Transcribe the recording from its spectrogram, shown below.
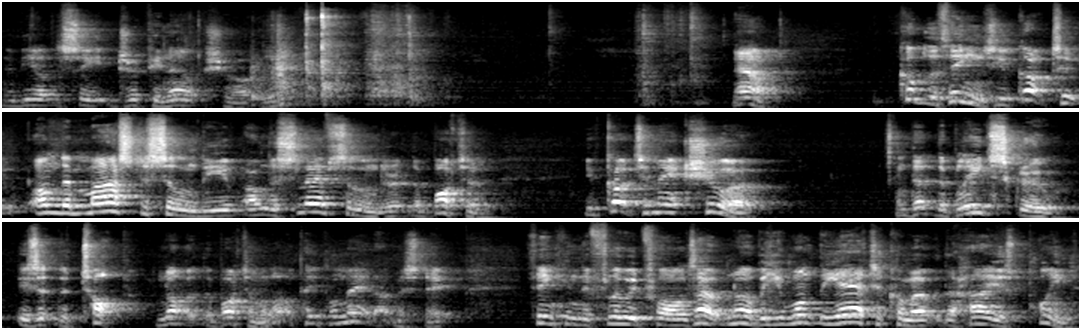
You'll be able to see it dripping out shortly. Now, a couple of things. You've got to, on the master cylinder, on the slave cylinder at the bottom, you've got to make sure that the bleed screw is at the top, not at the bottom. A lot of people make that mistake, thinking the fluid falls out. No, but you want the air to come out at the highest point.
